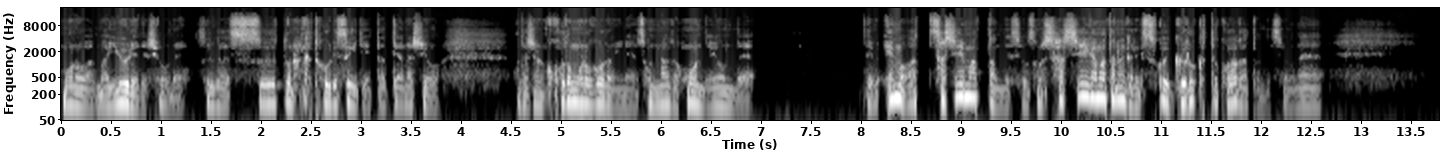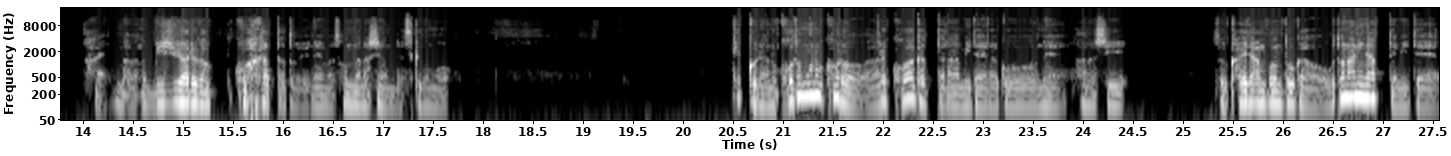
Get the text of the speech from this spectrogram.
ものは、まあ、幽霊でしょうね。それがスーッとなんか通り過ぎていったって話を、私の子供の頃にね、そのなんか本で読んで、で、絵もあ、挿絵もあったんですよ。その挿絵がまたなんかね、すごいグロくっと怖かったんですよね。はい。まあ、ビジュアルが怖かったというね、まあ、そんな話なんですけども。結構ね、あの、子供の頃、あれ怖かったな、みたいな、こうね、話、そう、怪談本とかを大人になってみて、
